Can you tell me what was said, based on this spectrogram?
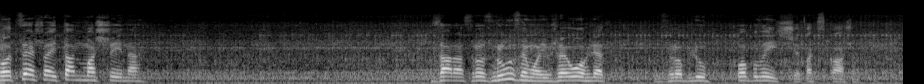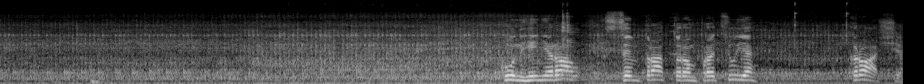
Оце шайтан машина. Зараз розгрузимо і вже огляд зроблю поближче, так скажемо. Кун генерал з цим трактором працює краще.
